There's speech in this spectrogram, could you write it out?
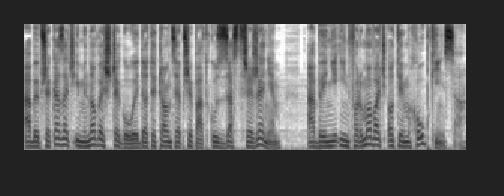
aby przekazać im nowe szczegóły dotyczące przypadku z zastrzeżeniem, aby nie informować o tym Hopkinsa.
